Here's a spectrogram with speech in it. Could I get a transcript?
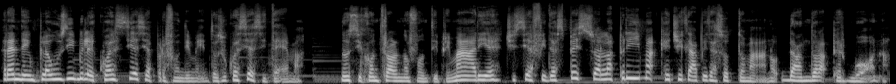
rende implausibile qualsiasi approfondimento su qualsiasi tema, non si controllano fonti primarie, ci si affida spesso alla prima che ci capita sotto mano, dandola per buona.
